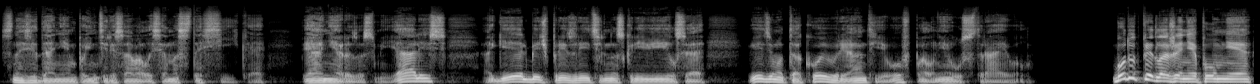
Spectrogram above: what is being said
С назиданием поинтересовалась Анастасийка. Пионеры засмеялись, а Гельбич презрительно скривился. Видимо, такой вариант его вполне устраивал. «Будут предложения поумнее?»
